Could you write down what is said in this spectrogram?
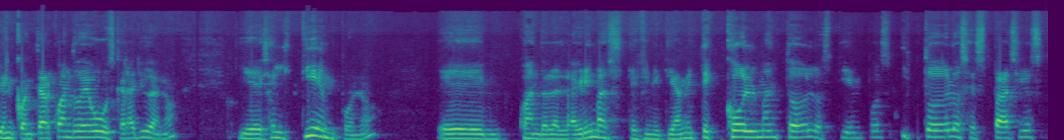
encontrar cuándo debo buscar ayuda, ¿no? Y es el tiempo, ¿no? Eh, cuando las lágrimas definitivamente colman todos los tiempos y todos los espacios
